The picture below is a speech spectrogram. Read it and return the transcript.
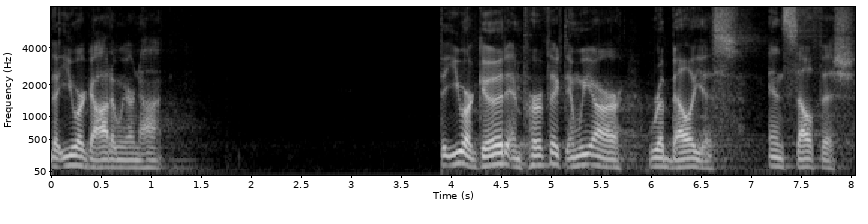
that you are God and we are not, that you are good and perfect and we are rebellious and selfish.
